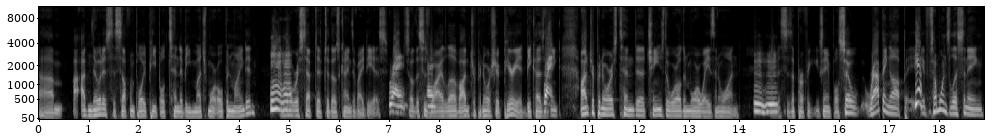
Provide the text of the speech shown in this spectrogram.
um, I've noticed that self employed people tend to be much more open minded mm-hmm. more receptive to those kinds of ideas. Right. So this is right. why I love entrepreneurship. Period, because right. I think entrepreneurs tend to change the world in more ways than one. Mm-hmm. this is a perfect example. So wrapping up, yeah. if someone's listening.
